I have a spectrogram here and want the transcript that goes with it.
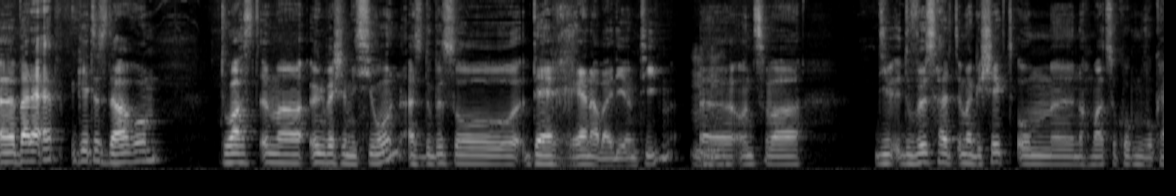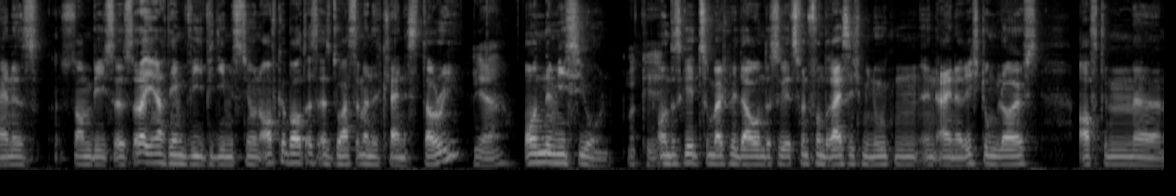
äh, bei der App geht es darum, du hast immer irgendwelche Missionen. Also du bist so der Renner bei dir im Team. Mhm. Äh, und zwar die, du wirst halt immer geschickt, um äh, nochmal zu gucken, wo keine Zombies ist. Oder je nachdem, wie, wie die Mission aufgebaut ist. Also du hast immer eine kleine Story yeah. und eine Mission. Okay. Und es geht zum Beispiel darum, dass du jetzt 35 Minuten in eine Richtung läufst. Auf dem, äh,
